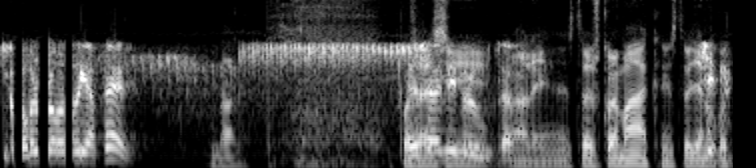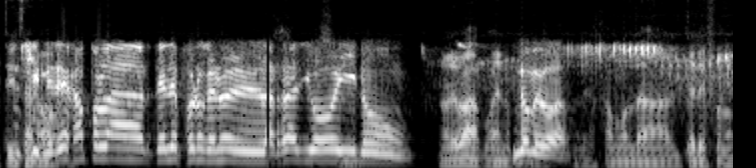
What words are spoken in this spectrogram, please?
¿Y cómo lo podría hacer? Vale. Pues Esa es mi pregunta. Vale, esto es Coemac, esto ya no cotiza, Si me deja por el teléfono que no es la radio hoy no... No le va, bueno. No me va. Pues dejamos el teléfono.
